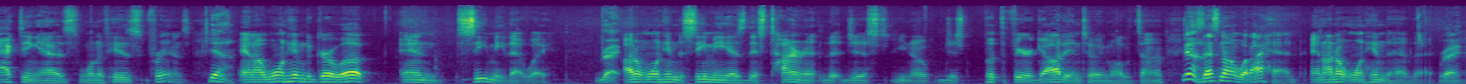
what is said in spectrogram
acting as one of his friends. Yeah. And I want him to grow up and see me that way. Right. I don't want him to see me as this tyrant that just, you know, just put the fear of God into him all the time. Yeah. that's not what I had, and I don't want him to have that. Right.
